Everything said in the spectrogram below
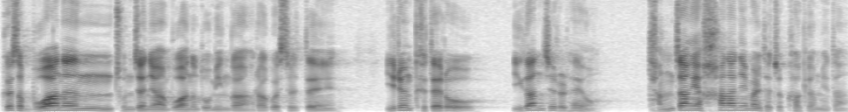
그래서 뭐하는 존재냐, 뭐하는 놈인가라고 했을 때 이른 그대로 이간질을 해요. 당장에 하나님을 대적하게 합니다.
